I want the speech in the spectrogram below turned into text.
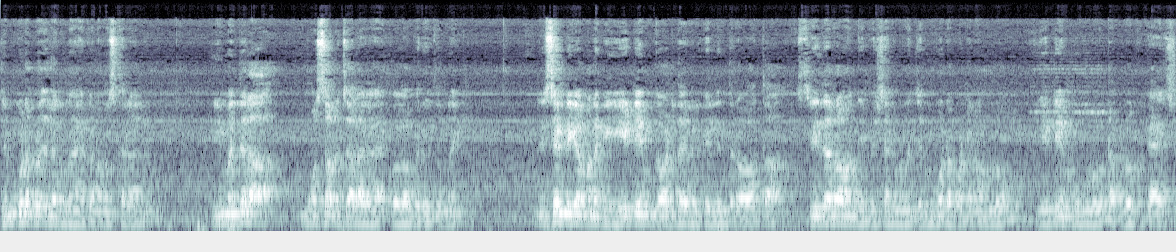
జమ్మిగూడ ప్రజలకు నా యొక్క నమస్కారాలు. ఈ మధ్యలో మోసాలు చాలా ఎక్కువగా పెరుగుతున్నాయి. రీసెంట్గా మనకి ఏటీఎం కార్డు దగ్గరికి వెళ్ళిన తర్వాత శ్రీధర్రావు అని చెప్పేసి మన జమ్మిగూడ పట్టణంలో ఏటీఎంలో డబ్బులు క్యాష్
